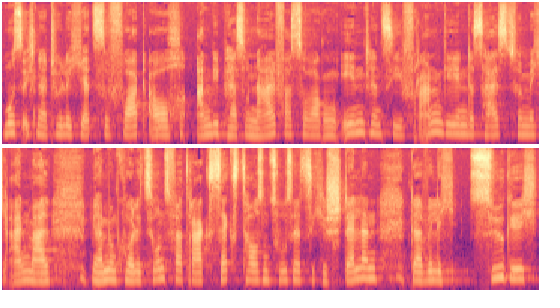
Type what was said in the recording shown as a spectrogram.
muss ich natürlich jetzt sofort auch an die Personalversorgung intensiv rangehen. Das heißt für mich einmal, wir haben im Koalitionsvertrag 6000 zusätzliche Stellen. Da will ich zügig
